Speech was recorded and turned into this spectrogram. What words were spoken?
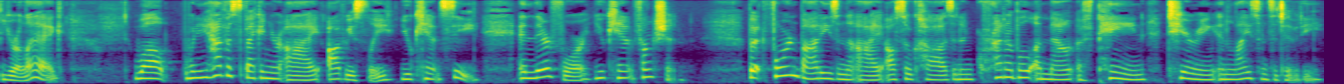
your leg. Well, when you have a speck in your eye, obviously you can't see, and therefore you can't function. But foreign bodies in the eye also cause an incredible amount of pain, tearing, and light sensitivity.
